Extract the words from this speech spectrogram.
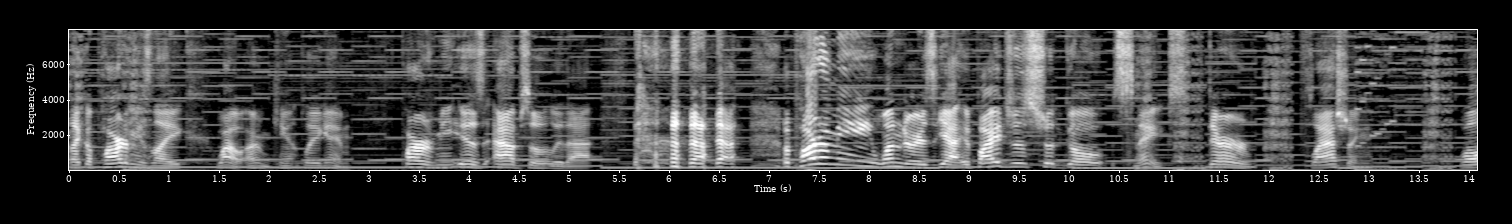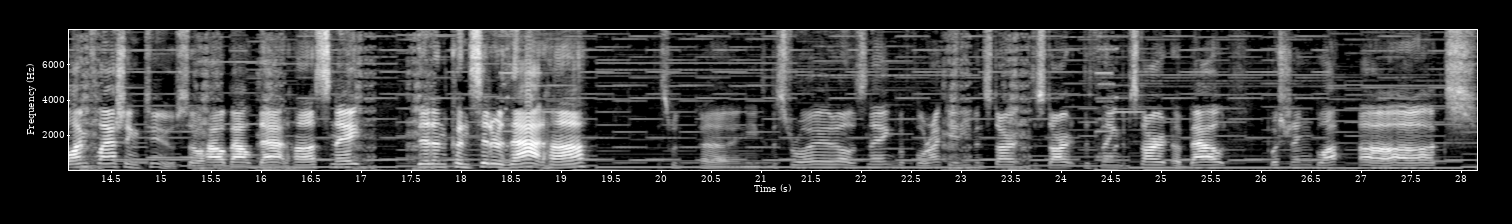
Like, a part of me is like, wow, I can't play a game. Part of me is absolutely that. a part of me wonders, yeah, if I just should go... Snakes. They're flashing. Well, I'm flashing too, so how about that, huh, Snake? Didn't consider that, huh? This would, uh, I need to destroy all the snake before I can even start to start the thing to start about pushing blocks.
